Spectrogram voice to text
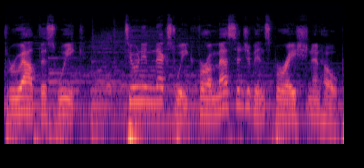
throughout this week. Tune in next week for a message of inspiration and hope.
